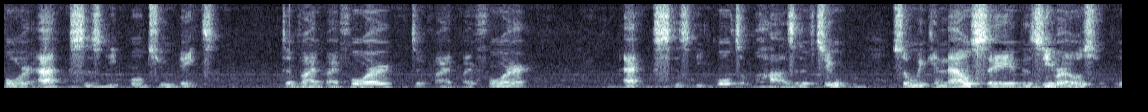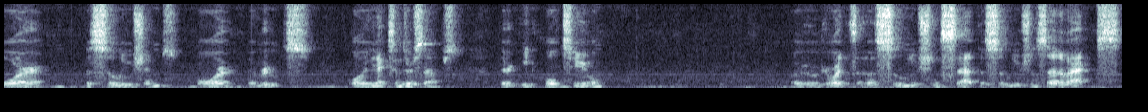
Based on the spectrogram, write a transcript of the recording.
4x is equal to 8. Divide by 4. Divide by 4 x is equal to positive 2. So we can now say the zeros, or the solutions, or the roots, or the x-intercepts, they're equal to, or we can write this as a solution set. The solution set of x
